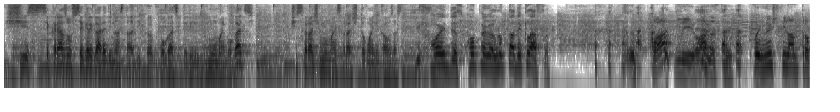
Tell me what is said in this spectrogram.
și se creează o segregare din asta, adică bogații devin mult mai bogați și săracii mult mai săraci, tocmai din cauza asta. Chifoi descoperă lupta de clasă. Partly, honestly. Voi nu ești filantrop,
